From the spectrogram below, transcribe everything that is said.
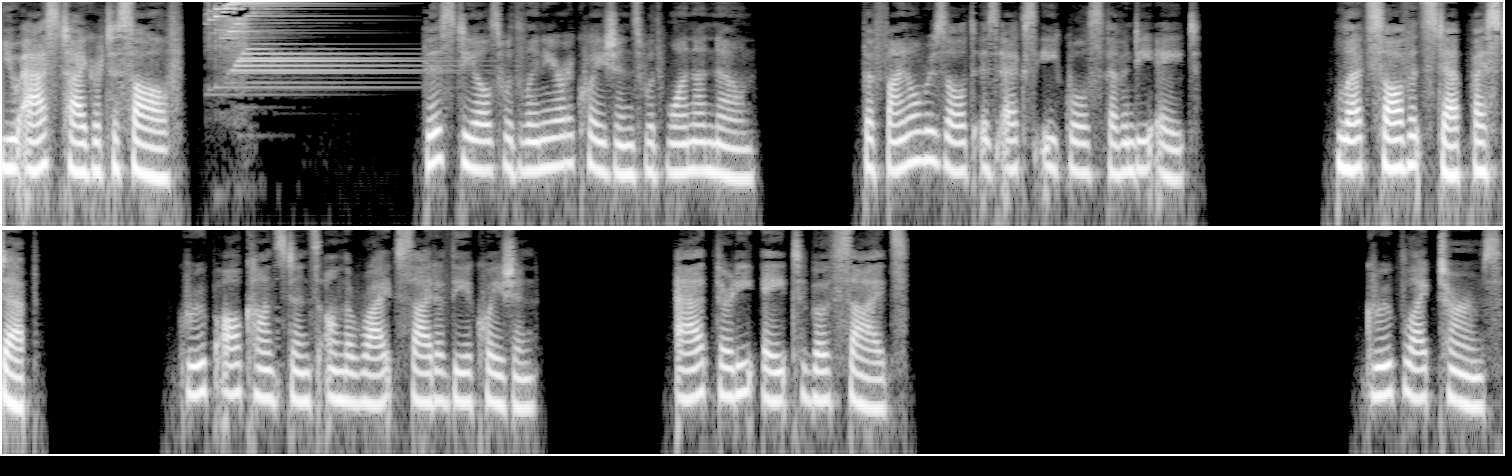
You ask Tiger to solve. This deals with linear equations with one unknown. The final result is x equals 78. Let's solve it step by step. Group all constants on the right side of the equation. Add 38 to both sides. Group like terms.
